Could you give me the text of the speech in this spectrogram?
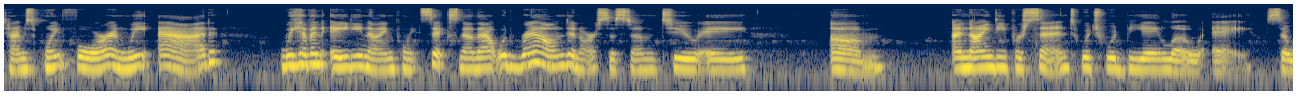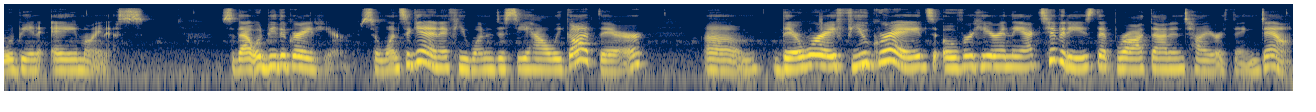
times 0.4, and we add, we have an 89.6. Now that would round in our system to a, um, a 90%, which would be a low A. So it would be an A minus. So that would be the grade here. So once again, if you wanted to see how we got there, um, there were a few grades over here in the activities that brought that entire thing down.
